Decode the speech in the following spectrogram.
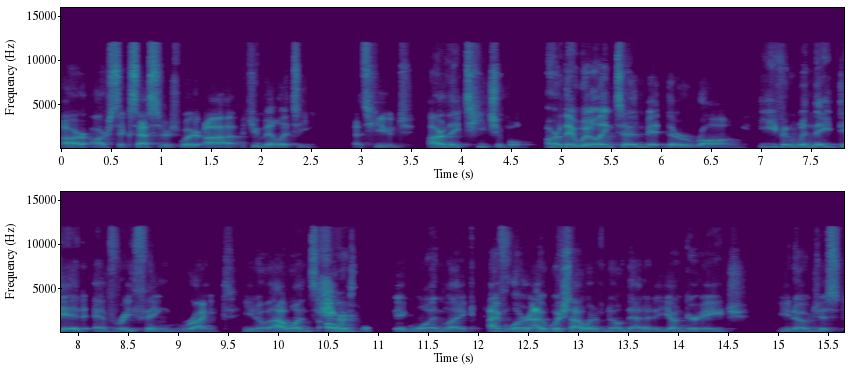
our, our successors were uh, humility. That's huge. Are they teachable? Are they willing to admit they're wrong even when they did everything right? You know that one's sure. always the big one. Like i've learned i wish i would have known that at a younger age. You know just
